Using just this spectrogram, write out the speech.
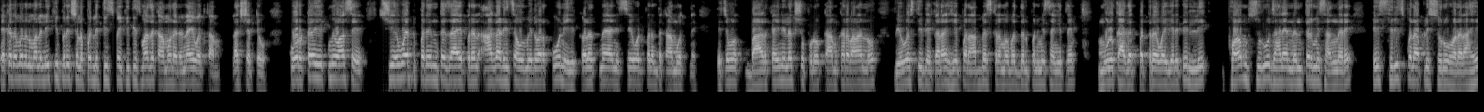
एखादं म्हणून मला लेखी परीक्षेला पडले तीस पैकी तीस माझं काम होणार आहे नाही काम. लक्षात ठेव. कोर्ट एकमेव असे शेवटपर्यंत जायपर्यंत आघाडीचा उमेदवार कोण आहे हे कळत नाही आणि शेवटपर्यंत काम होत नाही. त्याच्यामुळे बारकाईने लक्षपूर्वक काम करा बाळांनो. व्यवस्थित हे करा. हे पण अभ्यासक्रमाबद्दल पण मी सांगितले मूळ कागदपत्र वगैरे ते लेख फॉर्म सुरू झाल्यानंतर मी सांगणार आहे. टेस्ट सिरीज पण आपली सुरू होणार आहे.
